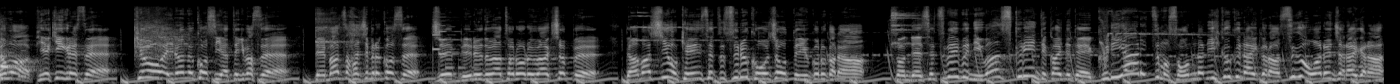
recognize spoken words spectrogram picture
どうもピアキングです。今日はいろんなコースやっていきます。でまず始めるコース J ビルドアトロールワークショップ。騙しを建設する工場っていうことかな。そんで説明文にワンスクリーンって書いててクリア率もそんなに低くないからすぐ終わるんじゃないかな。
